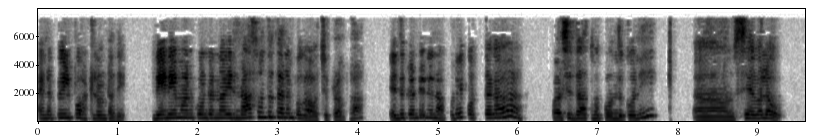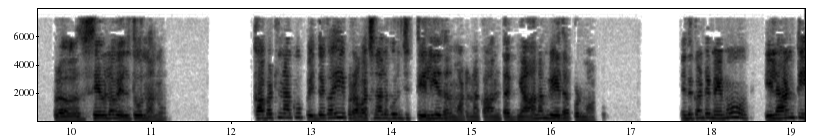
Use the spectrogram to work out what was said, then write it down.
ఆయన పిలుపు అట్లుంటది. నేనేమనుకుంటున్నా ఇది నా సొంత తలంపు కావచ్చు ప్రభ. ఎందుకంటే నేను అప్పుడే కొత్తగా పరిశుద్ధాత్మ పొందుకొని సేవలో సేవలో వెళ్తున్నాను కాబట్టి నాకు పెద్దగా ఈ ప్రవచనాల గురించి తెలియదు అనమాట నాకు అంత జ్ఞానం లేదు అప్పుడు మాకు. ఎందుకంటే మేము ఇలాంటి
